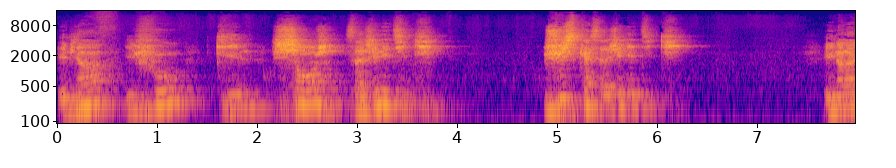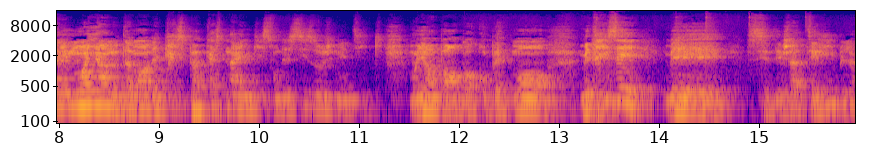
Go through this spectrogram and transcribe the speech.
eh bien, il faut qu'il change sa génétique, jusqu'à sa génétique. Et il en a les moyens, notamment avec CRISPR-Cas9, qui sont des ciseaux génétiques. Moyens pas encore complètement maîtrisés, mais c'est déjà terrible.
